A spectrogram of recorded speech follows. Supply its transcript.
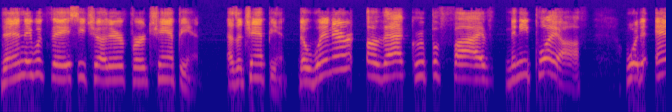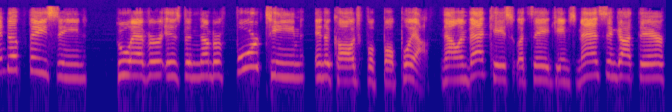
then they would face each other for champion as a champion. The winner of that group of five mini playoff would end up facing whoever is the number four team in the college football playoff. Now, in that case, let's say James Madison got there.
